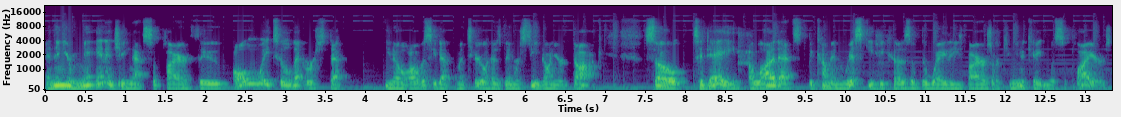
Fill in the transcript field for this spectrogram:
And then you're managing that supplier through all the way till that that you know obviously that material has been received on your dock. So today a lot of that's becoming risky because of the way these buyers are communicating with suppliers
